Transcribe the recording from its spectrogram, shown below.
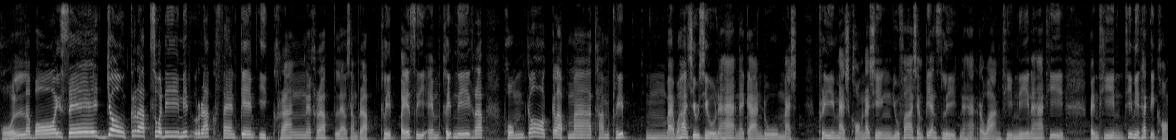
โหละบอยเซโยกรับ สวัสดีมิตรรักแฟนเกมอีกครั้งนะครับ แล้วสำหรับคลิปเปซ CM คลิปนี้ครับ ผมก็กลับมาทำคลิปแบบว่าชิวๆนะฮะ ในการดูแมชพรีแมชของนัดชิงยูฟาแชมเปี้ยนส์ลีกนะฮะ ระหว่างทีมนี้นะฮะ ที่ เป็นทีมที่มีแท็กติกของ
